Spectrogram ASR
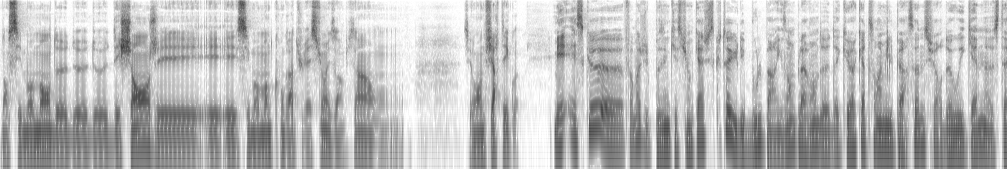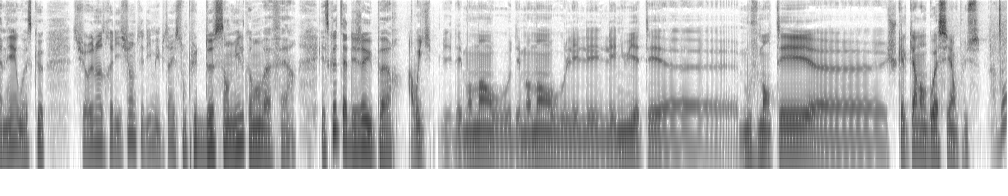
dans ces moments de, de- de- d'échange et, et- et ces moments de congratulation, ils ont putain, on- c'est vraiment de fierté quoi. Mais est-ce que, euh, enfin moi je vais te poser une question cash, est-ce que tu as eu les boules par exemple avant d'accueillir 400 000 personnes sur deux week-ends euh, cette année? Ou est-ce que sur une autre édition tu te dis mais putain ils sont plus de 200 000, comment on va faire? Est-ce que tu as déjà eu peur? Ah oui, il y a des moments où, des moments où les, les- les nuits étaient euh, mouvementées. je suis quelqu'un d'angoissé en plus. Ah bon?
